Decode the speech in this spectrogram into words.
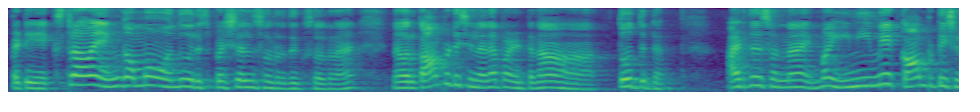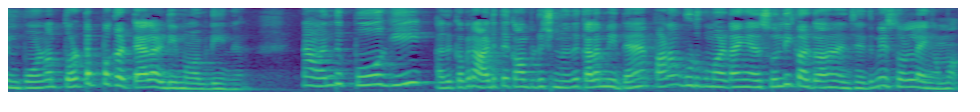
பட் எக்ஸ்ட்ராவாக எங்கள் அம்மா வந்து ஒரு ஸ்பெஷல்னு சொல்கிறதுக்கு சொல்கிறேன் நான் ஒரு காம்படிஷனில் என்ன பண்ணிட்டேன்னா தோத்துட்டேன். அடுத்தது சொன்னேன் இம்மா இனிமே காம்படிஷன் போனால் தொட்டப்பக்கட்டால அடிமா அப்படின்னு. நான் வந்து போகி அதுக்கப்புறம் அடுத்த காம்படிஷன் வந்து கிளம்பிட்டேன். பணம் கொடுக்க மாட்டாங்க அதை சொல்லி காட்டுவாங்க நினச்சேன். எதுவுமே சொல்ல எங்கள் அம்மா.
